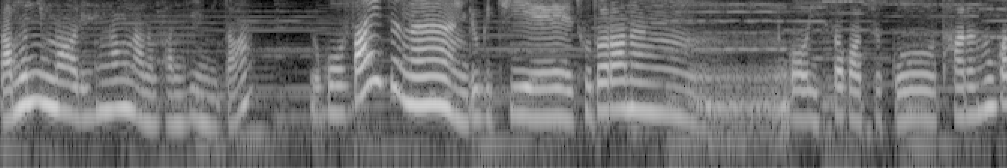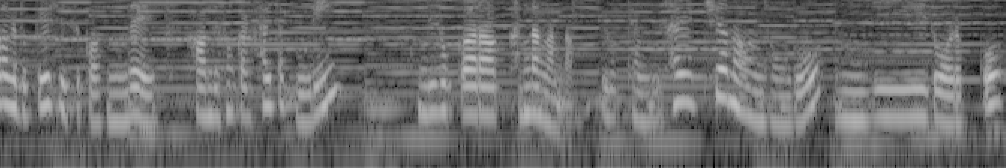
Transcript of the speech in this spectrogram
나뭇잎 마을이 생각나는 반지입니다. 요거 사이즈는 여기 뒤에 조절하는 거 있어가지고 다른 손가락에도 낄 수 있을 것 같은데 가운데 손가락 살짝 누리, 엄지손가락 간당간당 이렇게 하면 살 튀어나오는 정도. 엄지도 어렵고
